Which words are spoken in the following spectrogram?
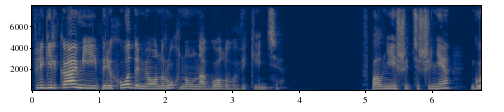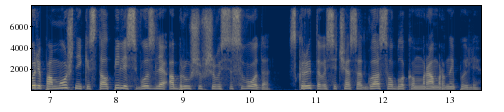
флигельками и переходами он рухнул на голову Викентия. В полнейшей тишине горе-помощники столпились возле обрушившегося свода, скрытого сейчас от глаз облаком мраморной пыли.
